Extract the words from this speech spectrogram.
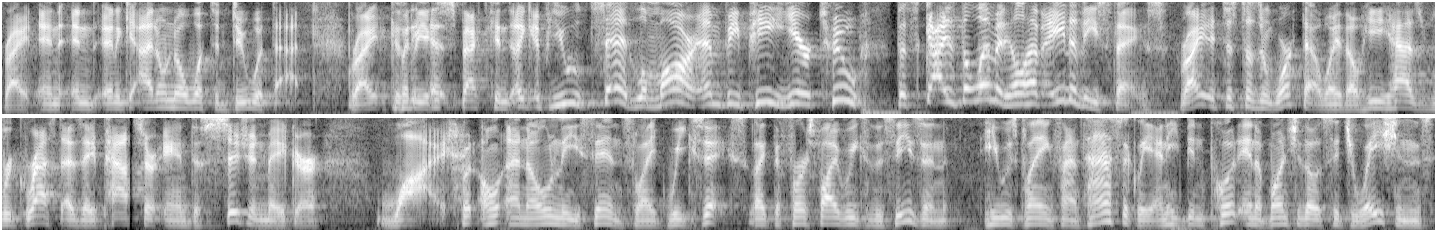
Right, and and and again, I don't know what to do with that, right? Because we it- expect, con- like, if you said Lamar MVP year two, the sky's the limit. He'll have eight of these things, right? It just doesn't work that way, though. He has regressed as a passer and decision maker. Why? But and only since like week six, like the first five weeks of the season, he was playing fantastically, and he'd been put in a bunch of those situations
